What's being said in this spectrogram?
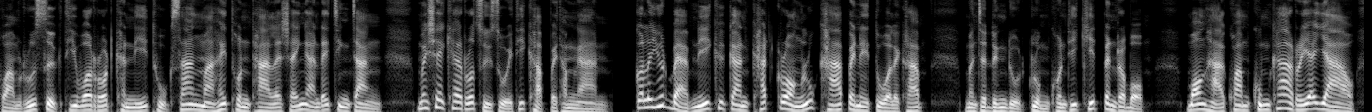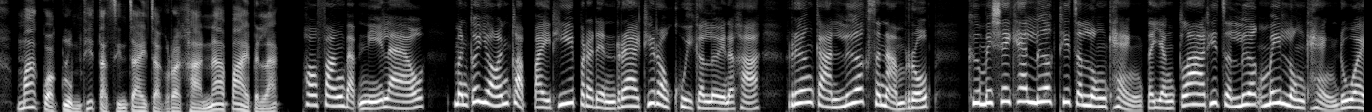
ความรู้สึกที่ว่ารถคันนี้ถูกสร้างมาให้ทนทานและใช้งานได้จริงจัง ไม่ใช่แค่รถสวยๆที่ขับไปทำงาน กลยุทธ์แบบนี้คือการคัดกรองลูกค้าไปในตัวเลยครับ มันจะดึงดูดกลุ่มคนที่คิดเป็นระบบ มองหาความคุ้มค่าระยะยาว มากกว่ากลุ่มที่ตัดสินใจจากราคาหน้าป้ายเป็นหลัก พอฟังแบบนี้แล้ว มันก็ย้อนกลับไปที่ประเด็นแรกที่เราคุยกันเลยนะคะ เรื่องการเลือกสนามรบ คือไม่ใช่แค่เลือกที่จะลงแข่ง แต่ยังกล้าที่จะเลือกไม่ลงแข่งด้วย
